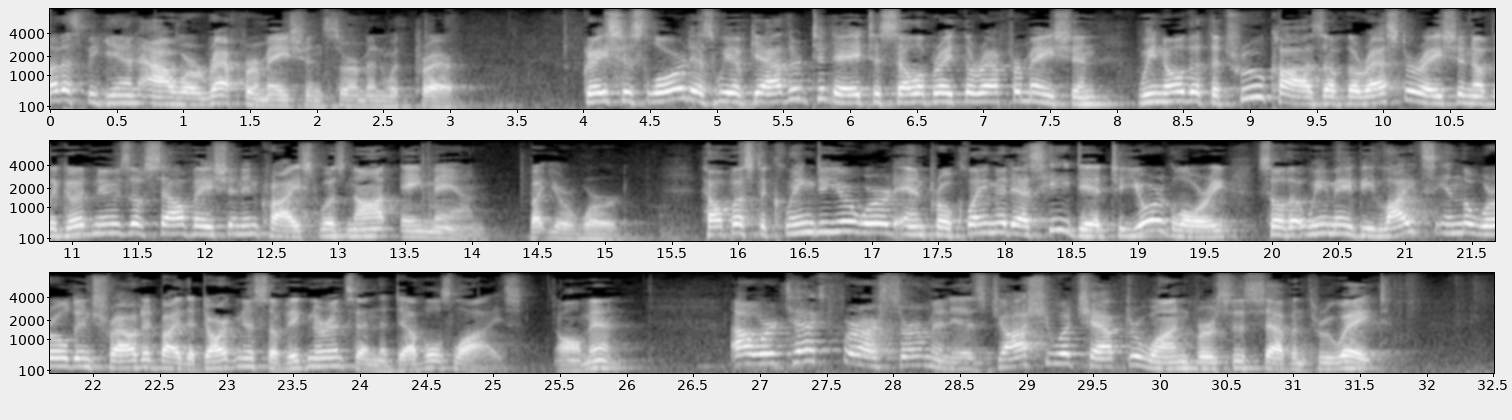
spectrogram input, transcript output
Let us begin our Reformation sermon with prayer. Gracious Lord, as we have gathered today to celebrate the Reformation, we know that the true cause of the restoration of the good news of salvation in Christ was not a man, but your word. Help us to cling to your word and proclaim it as he did to your glory, so that we may be lights in the world enshrouded by the darkness of ignorance and the devil's lies. Amen. Our text for our sermon is Joshua chapter 1, verses 7 through 8.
